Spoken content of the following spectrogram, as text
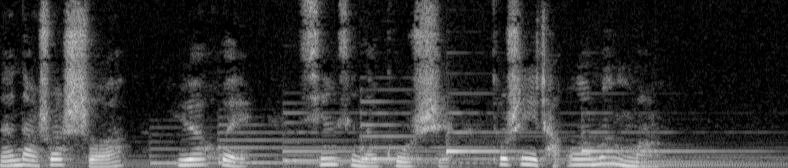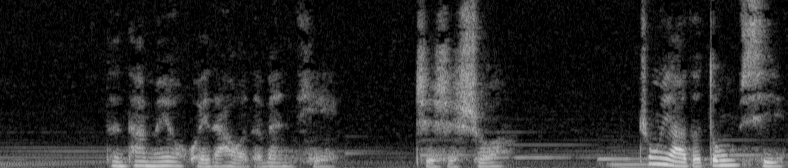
难道说蛇约会星星的故事都是一场噩梦吗？但他没有回答我的问题，只是说：“重要的东西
